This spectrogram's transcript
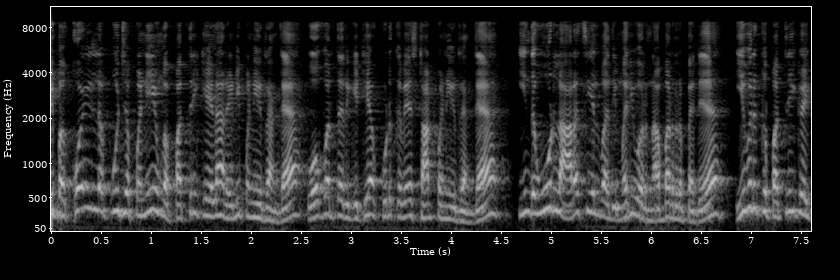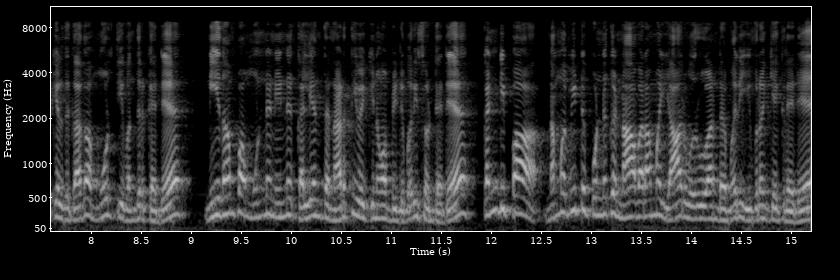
இப்ப கோயில்ல பூஜை பண்ணி இவங்க பத்திரிக்கை எல்லாம் ரெடி பண்ணிடுறாங்க. ஒவ்வொருத்தர்கிட்டயா கொடுக்கவே ஸ்டார்ட் பண்ணிடுறாங்க. இந்த ஊர்ல அரசியல்வாதி மாதிரி ஒரு நபர் இருப்பாரு. இவருக்கு பத்திரிக்கை வைக்கிறதுக்காக மூர்த்தி வந்திருக்காரு. நீ தான்ப்பா முன்ன நின்னு கல்யாணத்தை நடத்தி வைக்கணும் அப்படின்ற மாதிரி சொல்றாரு. கண்டிப்பா நம்ம வீட்டு பொண்ணுக்கு நான் வராம யார் வருவான்ற மாதிரி இவரும் கேக்குறாரு.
